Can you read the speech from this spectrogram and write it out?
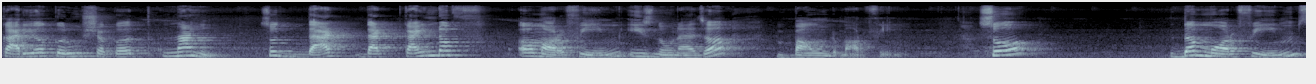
कार्य करू शकत नाही. So that that kind of a morpheme is known as a bound morpheme so the morphemes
